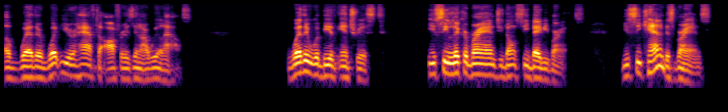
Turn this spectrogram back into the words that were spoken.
of whether what you have to offer is in our wheelhouse, whether it would be of interest. You see liquor brands, you don't see baby brands. You see cannabis brands,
